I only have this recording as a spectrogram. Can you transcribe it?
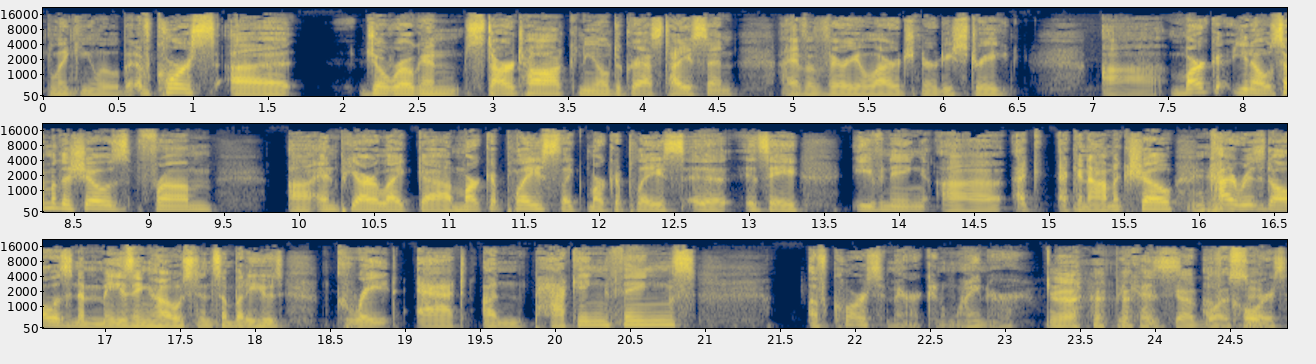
blinking a little bit. Of course, uh, Joe Rogan, Star Talk, Neil deGrasse Tyson. I have a very large nerdy streak. Uh, Mark, you know, some of the shows from uh, NPR, like uh, Marketplace, like Marketplace, uh, it's a evening uh, ec- economic show. Kai Ryssdal is an amazing host and somebody who's great at unpacking things. Of course, American Whiner, because of course.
